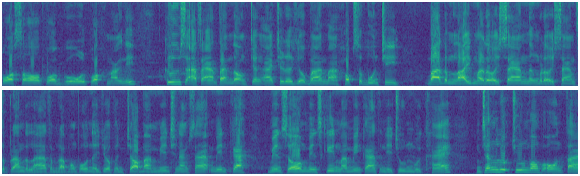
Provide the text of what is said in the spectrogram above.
ពណ៌សពណ៌ gold ពណ៌ខ្មៅនេះគឺស្អាតស្អាតតែម្ដងអញ្ចឹងអាចជ្រើសយកបានបាទ 64G បាទតម្លៃ130និង135ដុល្លារសម្រាប់បងប្អូនដែលយកកញ្ចប់បាទមានឆ្នាំងសាកមានកាសមានស្រោមមាន skin បាទមានការធានាជូនមួយខែ អញ្ចឹងលក់ជូនបងប្អូនតែ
